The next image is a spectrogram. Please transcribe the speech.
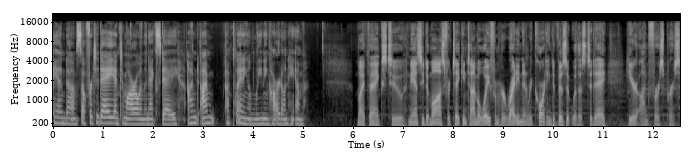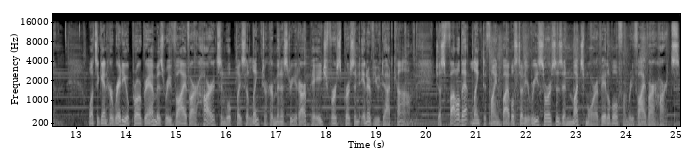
And um, so for today and tomorrow and the next day, I'm, I'm, I'm planning on leaning hard on Him. My thanks to Nancy DeMoss for taking time away from her writing and recording to visit with us today here on First Person. Once again, her radio program is Revive Our Hearts, and we'll place a link to her ministry at our page, firstpersoninterview.com. Just follow that link to find Bible study resources and much more available from Revive Our Hearts.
